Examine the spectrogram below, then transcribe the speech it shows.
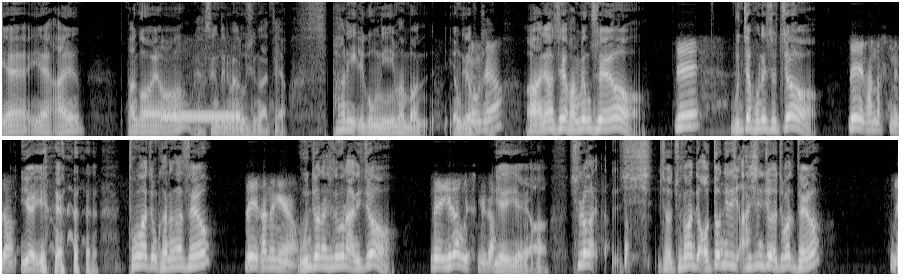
예, 예, 아유 반가워요. 우리 학생들이 많이 오신 것 같아요. 8210님 한번 연결해 볼게요. 여보세요? 아, 안녕하세요. 박명수예요. 네, 문자 보내셨죠? 네, 반갑습니다. 예, 예. 통화 좀 가능하세요? 네, 가능해요. 운전하시는 건 아니죠? 네, 일하고 있습니다. 예, 예. 아, 시- 저, 죄송한데 어떤 일 하시는지 여쭤봐도 돼요? 네,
